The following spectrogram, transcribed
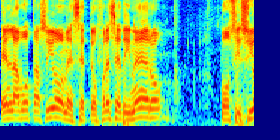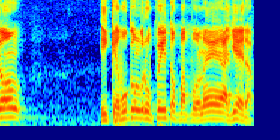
En las votaciones se te ofrece dinero, posición y que busque un grupito para poner ayer.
